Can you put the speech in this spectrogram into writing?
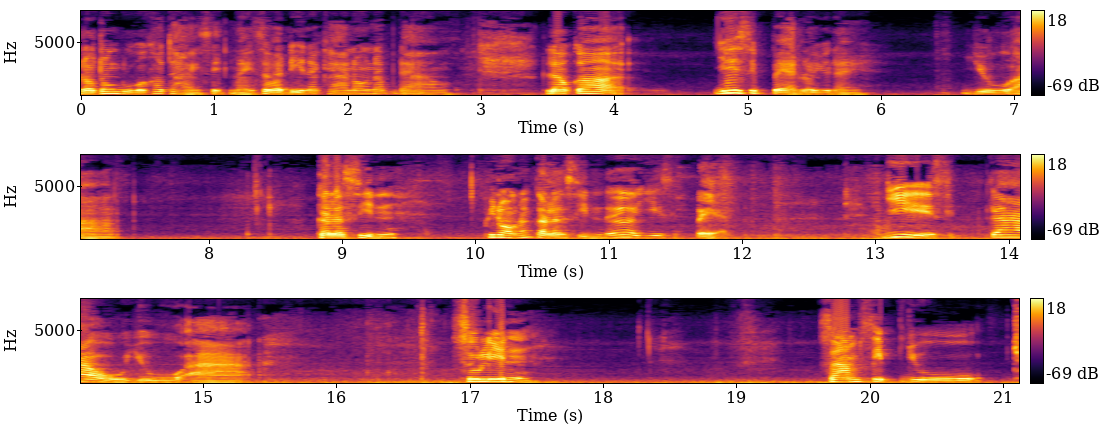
เราต้องดูว่าเขาถ่ายเสร็จไหมสวัสดีนะคะ น้องนับดาว แล้วก็ยี่สิบแปดเราอยู่ไหน อยู่อ่ากาลสินพี่น้องทั้งกาลสินเด้อยี่สิบแปดยี่สิบเก้าอยู่อ่าสุรินสามสิบอยู่ช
